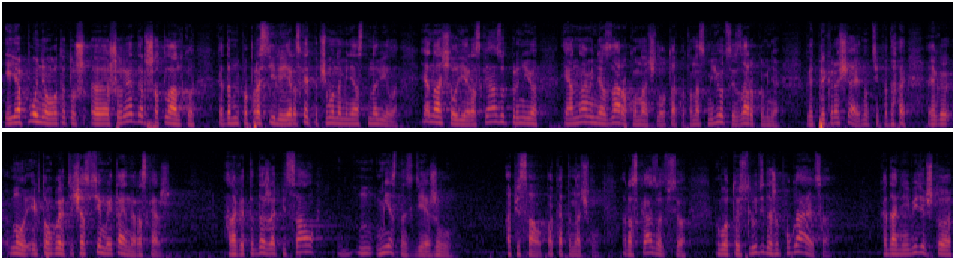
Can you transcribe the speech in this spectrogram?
И я понял вот эту э, Шредер, шотландку, когда мне попросили ей рассказать, почему она меня остановила. Я начал ей рассказывать про нее, и она меня за руку начала вот так вот. Она смеется и за руку меня говорит, прекращай. Ну, типа, да. Я говорю, ну, и потом говорит, ты сейчас все мои тайны расскажешь. Она говорит, ты даже описал местность, где я живу. Описал, пока ты начал рассказывать все. Вот, то есть люди даже пугаются, когда они видят, что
